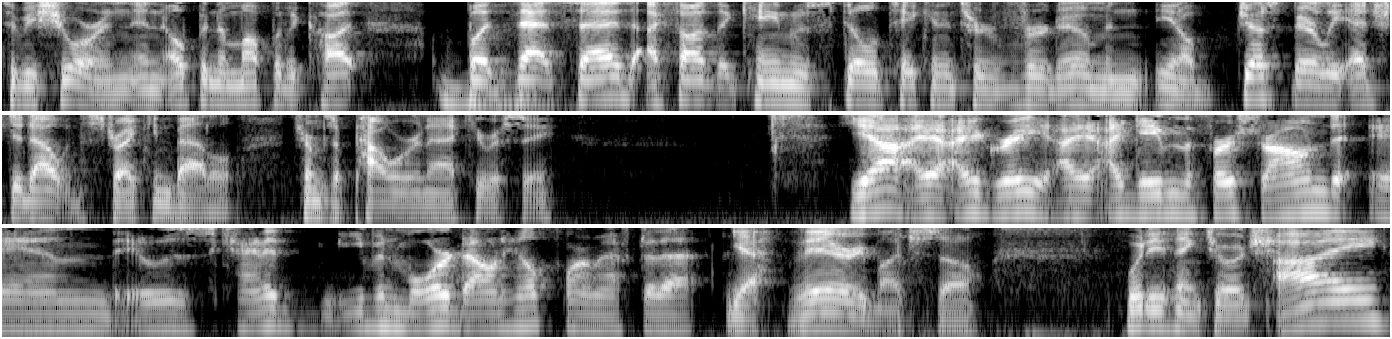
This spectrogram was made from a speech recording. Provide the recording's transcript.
to be sure, and, and opened him up with a cut. But that said, I thought that Cain was still taking it to Werdum, and you know just barely edged it out with the striking battle in terms of power and accuracy. Yeah, I, I agree. I, I gave him the first round, and it was kind of even more downhill for him after that. Yeah, very much so. What do you think, George? I,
